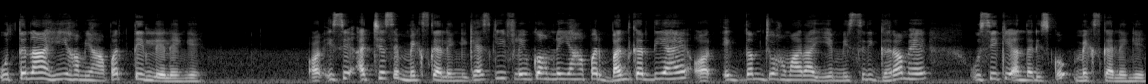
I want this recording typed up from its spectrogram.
उतना ही हम यहाँ पर तिल ले लेंगे। और इसे अच्छे से मिक्स कर लेंगे। गैस की फ्लेम को हमने यहाँ पर बंद कर दिया है, और एकदम जो हमारा ये मिश्री गर्म है, उसी के अंदर इसको मिक्स कर लेंगे।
